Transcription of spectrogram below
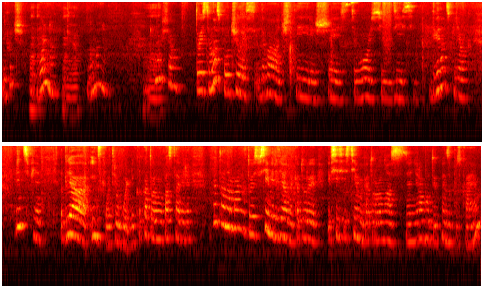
Не хочешь? Мгм. Больно? Нет. Нормально? Ну все. То есть у нас получилось 2, 4, 6, 8, 10, 12 пиявок. В принципе, для инского треугольника, который мы поставили, это нормально. То есть все меридианы, которые и все системы, которые у нас не работают, мы запускаем.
